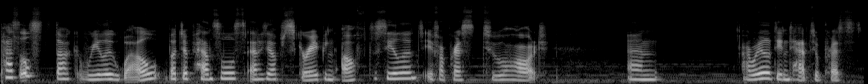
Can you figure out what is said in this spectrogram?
Pastels stuck really well, but the pencils ended up scraping off the sealant if I pressed too hard. And I really didn't have to press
